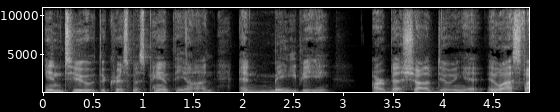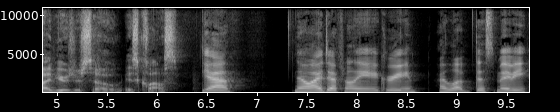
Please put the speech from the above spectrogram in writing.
into the Christmas pantheon. And maybe our best shot of doing it in the last five years or so is Klaus. Yeah. No, I definitely agree. I love this movie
